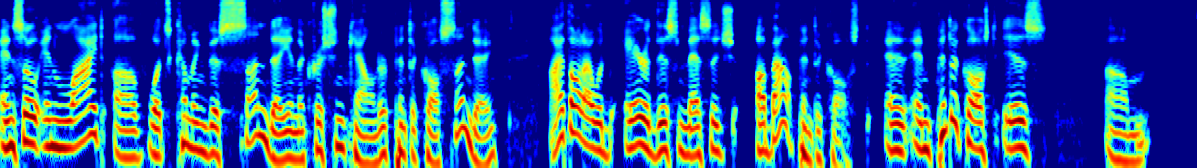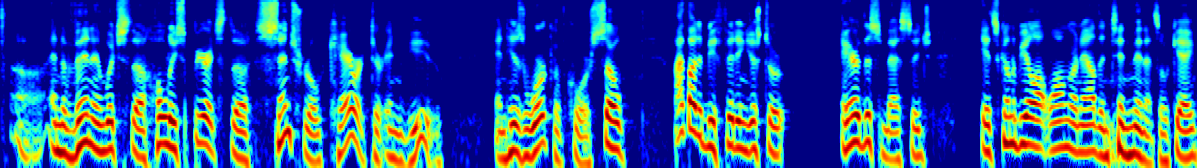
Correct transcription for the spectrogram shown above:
And so, in light of what's coming this Sunday in the Christian calendar, Pentecost Sunday, I thought I would air this message about Pentecost. And, and Pentecost is um, uh, an event in which the Holy Spirit's the central character in view, and his work, of course. So I thought it'd be fitting just to air this message. It's going to be a lot longer now than 10 minutes, okay?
